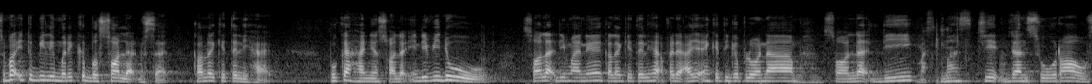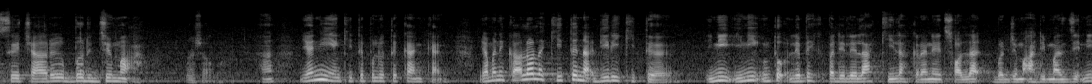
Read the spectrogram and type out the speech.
Sebab itu bila mereka bersolat Ustaz, kalau kita lihat bukan hanya solat individu. Solat di mana kalau kita lihat pada ayat yang ke-36, solat di Masjid. masjid, masjid dan surau secara berjemaah. Masya-Allah. Ha? Yang ni yang kita perlu tekankan. Yang mana kalaulah kita nak diri kita ini ini untuk lebih kepada lelaki lah kerana solat berjemaah di masjid ni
